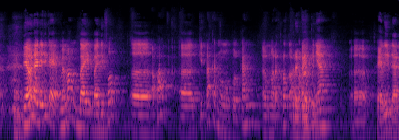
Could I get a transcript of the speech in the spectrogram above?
ya udah jadi kayak memang by by default eh, apa eh, kita akan mengumpulkan eh, merekrut orang-orang yang punya eh, value dan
